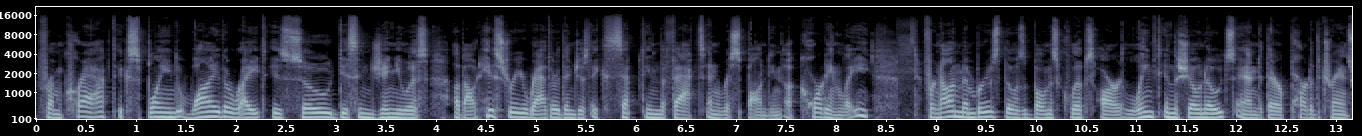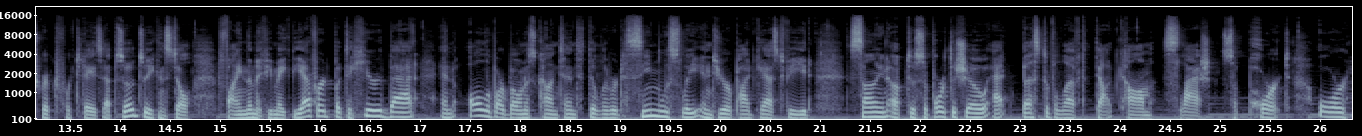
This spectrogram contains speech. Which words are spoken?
from Cracked explained why the right is so disingenuous about history rather than just accepting accepting the facts and responding accordingly. For non members, those bonus clips are linked in the show notes and they're part of the transcript for today's episode, so you can still find them if you make the effort. But to hear that and all of our bonus content delivered seamlessly into your podcast feed, sign up to support the show at bestofleft.com slash support or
